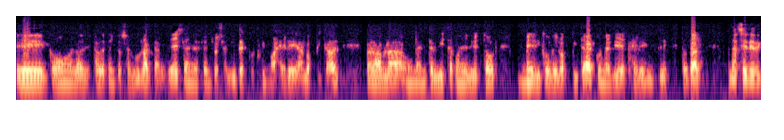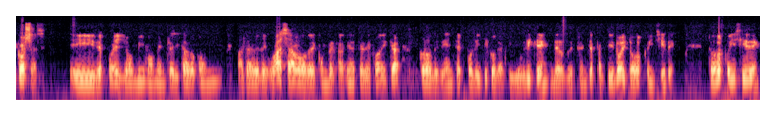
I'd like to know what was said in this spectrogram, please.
eh, con la directora de centro de salud, la alcaldesa en el centro de salud, después fuimos a Jerez al hospital para hablar una entrevista con el director médico del hospital, con el gerente, total, una serie de cosas. Y después yo mismo me he entrevistado con, a través de WhatsApp o de conversaciones telefónicas con los dirigentes políticos de aquí de de los diferentes partidos, y todos coinciden. Todos coinciden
